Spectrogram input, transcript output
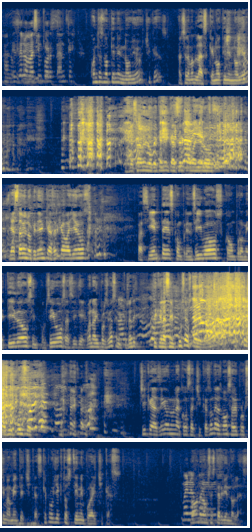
Ajá, lo es de lo más dediques. importante. ¿Cuántas no tienen novio, chicas? Alza la mano las que no tienen novio. ya saben lo que tienen que hacer, Está bien. caballeros. Ya saben lo que tienen que hacer, caballeros. Pacientes, comprensivos, comprometidos, impulsivos. Así que, bueno, impulsivos en la cuestión de, de que las impulse a ustedes, ¿verdad? Que las. Chicas, díganme una cosa, chicas. ¿Dónde las vamos a ver próximamente, chicas? ¿Qué proyectos tienen por ahí, chicas? Bueno, ¿Dónde vamos a pues, estar viéndolas?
